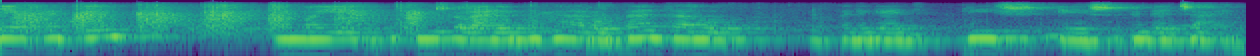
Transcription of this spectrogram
elérkeztünk a mai munkavállalók záró táncához, ez pedig egy friss és üde jive.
